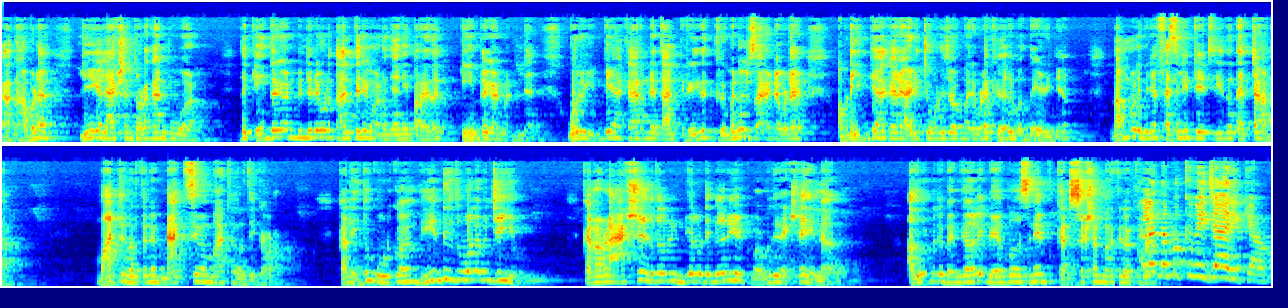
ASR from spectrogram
കാരണം അവിടെ ലീഗൽ ആക്ഷൻ തുടങ്ങാൻ പോവുകയാണ് ഇത് കേന്ദ്ര ഗവൺമെന്റിന്റെ കൂടെ താല്പര്യമാണ് ഞാൻ ഈ പറയുന്നത്. കേന്ദ്ര ഗവൺമെന്റിൽ ഒരു ഇന്ത്യക്കാരന്റെ താല്പര്യം ഇത് ക്രിമിനൽസ് ആയിട്ട് അവിടെ അവിടെ ഇന്ത്യക്കാരെ അടിച്ചോടിച്ചവന്മാർ ഇവിടെ കയറി വന്നു കഴിഞ്ഞ് നമ്മൾ ഇതിനെ ഫെസിലിറ്റേറ്റ് ചെയ്യുന്ന തെറ്റാണ്. മാറ്റി നിർത്തുന്ന മാക്സിമം മാറ്റി നിർത്തിക്കണം. കാരണം ഇത് കൊടുക്കുകയും വീണ്ടും ഇതുപോലെ അവൻ ചെയ്യും. കാരണം അവിടെ ആക്ഷൻ എടുത്തവർ ഇന്ത്യയിലോട്ട് കയറിയേക്കും ഒരു രക്ഷയില്ലാതെ അതുകൊണ്ട് ബംഗാളി വേബേഴ്സിനെയും കൺസ്ട്രക്ഷൻ വർക്കിലൊക്കെ നമുക്ക് വിചാരിക്കാം.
